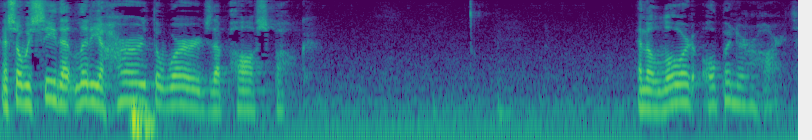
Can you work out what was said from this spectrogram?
And so we see that Lydia heard the words that Paul spoke. And the Lord opened her heart.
